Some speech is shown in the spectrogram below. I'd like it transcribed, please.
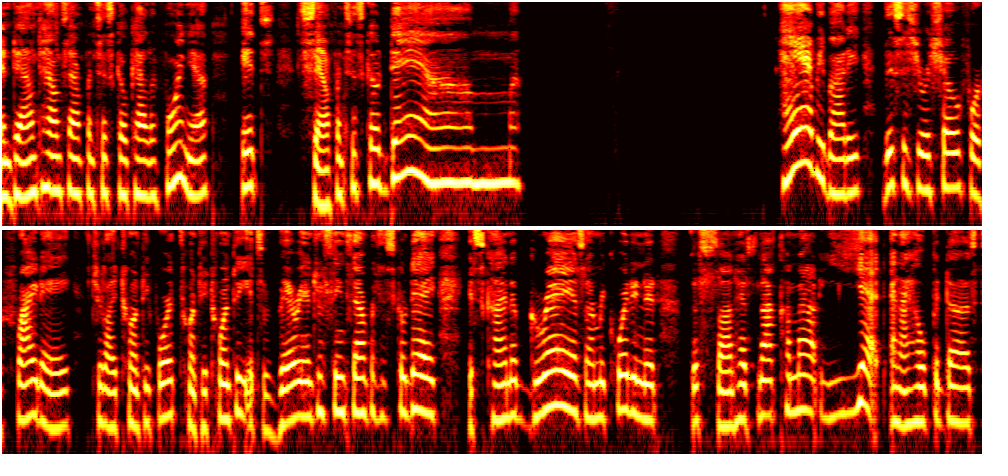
in downtown San Francisco, California, it's San Francisco Dam. Hey everybody, this is your show for Friday, July 24th, 2020. It's a very interesting San Francisco day. It's kind of gray as I'm recording it. The sun has not come out yet, and I hope it does.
